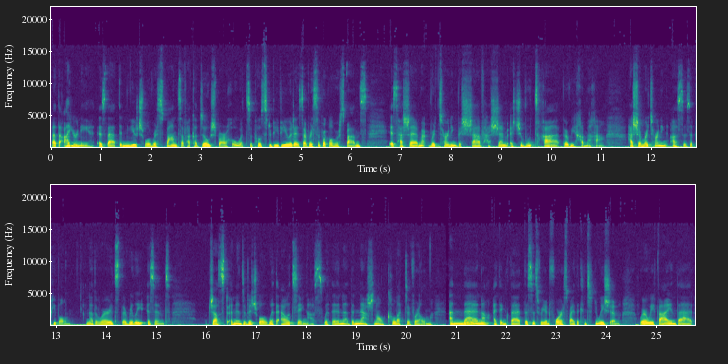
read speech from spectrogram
But the irony is that the mutual response of Hakadosh Baruch Hu, what's supposed to be viewed as a reciprocal response, is Hashem returning Vishav Hashem Eshuvutcha Verichamecha. Hashem returning us as a people. In other words, there really isn't just an individual without seeing us within the national collective realm. And then I think that this is reinforced by the continuation, where we find that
